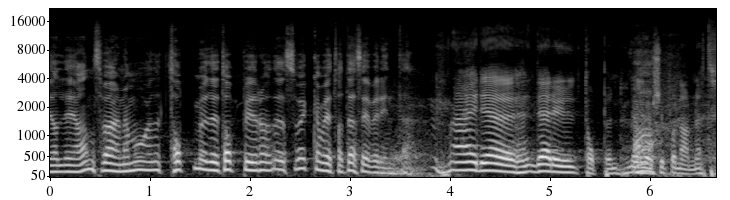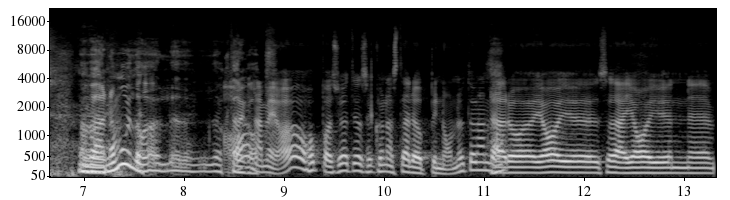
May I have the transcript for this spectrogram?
i Allians, Värnamo eller topp, topp i Sveckan vet vi att det ser vi det inte. Nej, det, det är ju toppen. Det Ja. hörs ju på namnet. Men Värnamo lo- luktar Ja, nej, gott. men jag hoppas ju att jag ska kunna ställa upp i någon av de där. Och jag har ju, sådär, jag har ju en... Eh,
